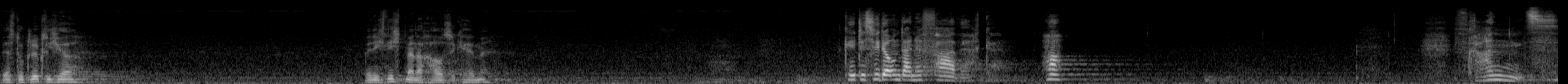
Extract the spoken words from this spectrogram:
Wärst du glücklicher, wenn ich nicht mehr nach Hause käme? Geht es wieder um deine Fahrwerke? Ha? Franz.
